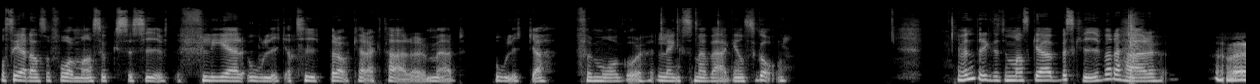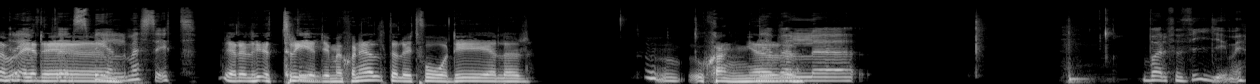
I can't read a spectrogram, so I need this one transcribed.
Och sedan så får man successivt fler olika typer av karaktärer med olika förmågor längs med vägens gång. Jag vet inte riktigt hur man ska beskriva det här Är rent det, eh, spelmässigt. är det tredimensionellt eller i 2D eller genre? Det är väl... Eh... Vad är det för vy, Jimmy?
